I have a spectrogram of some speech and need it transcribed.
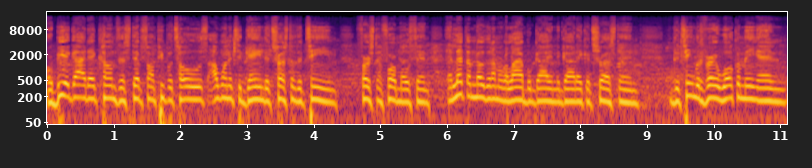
or be a guy that comes and steps on people's toes. I wanted to gain the trust of the team first and foremost and and let them know that I'm a reliable guy and the guy they could trust and the team was very welcoming and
